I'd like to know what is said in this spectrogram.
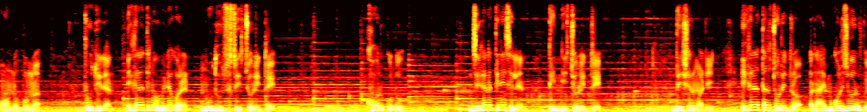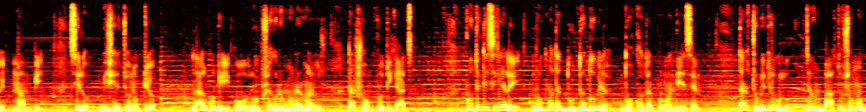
অন্নপূর্ণা। প্রতিদান। এখানে তিনি অভিনয় করেন মধুশ্রী চরিত্রে। খড়কুটু। যেখানে তিনি ছিলেন তিন্নি চরিত্রে। দেশের মাটি। এখানে তার চরিত্র রায় মুখার্জি ওরফে মাম্পি। ছিল বিশেষ জনপ্রিয়। লালকুটি ও রূপসাগরের মনের মানুষ তার সম্প্রতি কাজ। প্রতিটি সিরিয়ালে রূপমা তার দুর্দান্ত অভিনয়, দক্ষতার প্রমাণ দিয়েছেন তার চরিত্রগুলো যেমন বাস্তবসম্মত,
